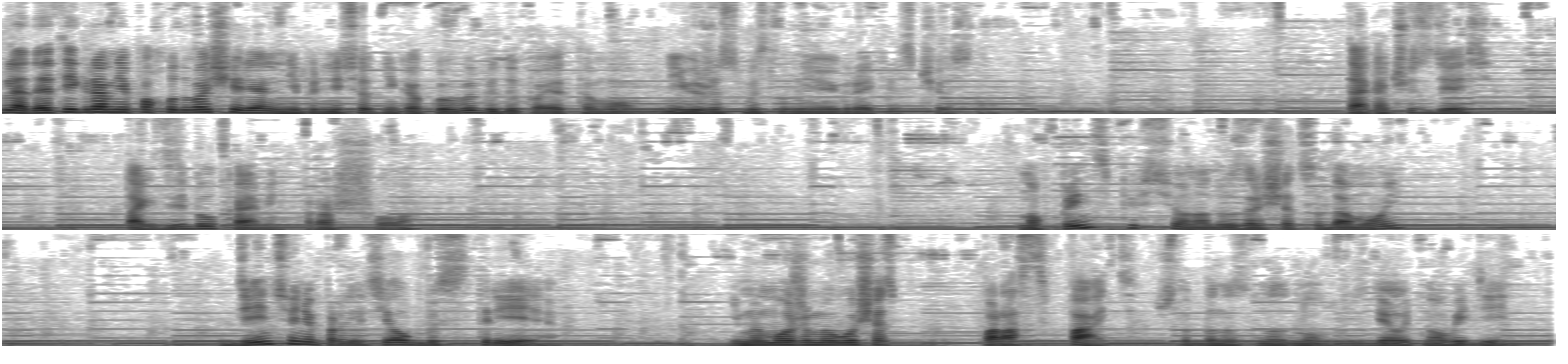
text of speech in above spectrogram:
Бля, да эта игра мне, походу, вообще реально не принесет никакой выгоды, поэтому не вижу смысла в нее играть, если честно. Так, а что здесь? Так, здесь был камень. Хорошо. Но, в принципе, все. Надо возвращаться домой. День сегодня пролетел быстрее. И мы можем его сейчас проспать, чтобы ну, ну, сделать новый день.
